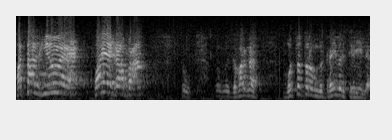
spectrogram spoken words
பத்தாவது இவன் வேற போய கிளப்புறான் இந்த பாருங்க மொத்தத்துல உங்க டிரைவர் தெரியல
